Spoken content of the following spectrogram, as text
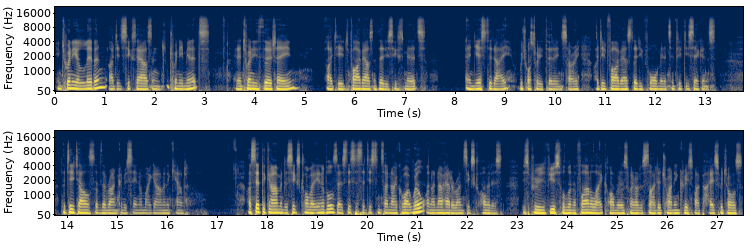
In 2011, I did 6 hours and 20 minutes, and in 2013, I did 5 hours and 36 minutes. And yesterday, which was 2013, sorry, I did 5 hours 34 minutes and 50 seconds. The details of the run can be seen on my Garmin account. I set the Garmin to 6 kilometre intervals as this is the distance I know quite well and I know how to run 6 kilometres. This proved useful in the final 8 kilometres when I decided to try and increase my pace, which I was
